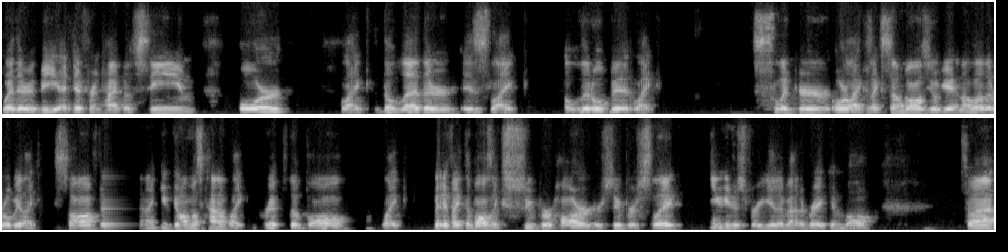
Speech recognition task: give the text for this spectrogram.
whether it be a different type of seam or like the leather is like a little bit like slicker or like 'cause, like some balls you'll get and the leather will be like soft and like you can almost kind of like grip the ball like but if like the ball's like super hard or super slick you can just forget about a breaking ball. So i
